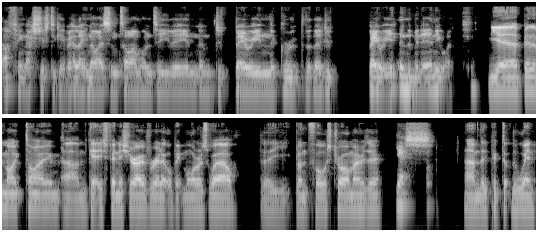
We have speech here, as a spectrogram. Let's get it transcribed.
I think that's just to give LA Knight some time on TV and, and just burying the group that they're just burying in the minute anyway. yeah. Bit of mic time. Um, get his finisher over a little bit more as well. The blunt force trauma, is it? Yes. Um, they picked up the win.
